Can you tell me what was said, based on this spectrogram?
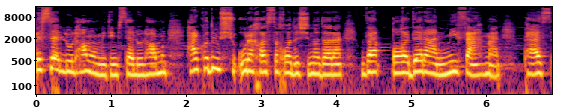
به سلول هامون میدیم. سلول هامون هر کدوم شعور خاص خودشونو دارن و قادرن می‌فهمن. پس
